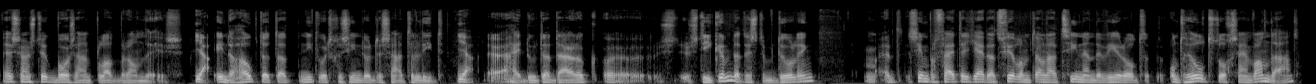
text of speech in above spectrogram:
zo'n stuk bos aan het platbranden is. Ja. In de hoop dat dat niet wordt gezien door de satelliet. Ja. Uh, hij doet dat duidelijk uh, stiekem, dat is de bedoeling. Het simpele feit dat jij dat filmt en laat zien aan de wereld... onthult toch zijn wandaad?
